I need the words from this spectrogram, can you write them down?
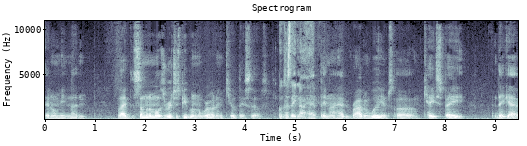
that don't mean nothing. Like some of the most richest people in the world and killed themselves. Because they not happy. They not happy. Robin Williams, uh, Kate Spade, they got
